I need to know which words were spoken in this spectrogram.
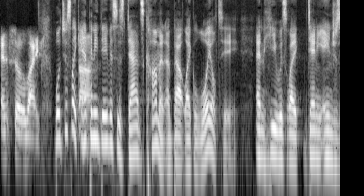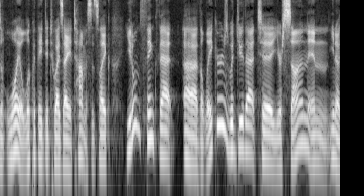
and so like, well, just like um, Anthony Davis's dad's comment about like loyalty, and he was like, Danny Ainge isn't loyal. Look what they did to Isaiah Thomas. It's like you don't think that uh, the Lakers would do that to your son in you know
